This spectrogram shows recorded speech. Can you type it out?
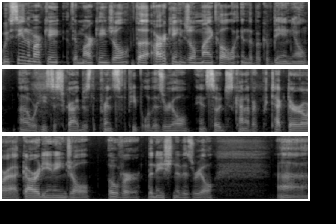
we've seen the mark the archangel, the archangel Michael in the book of Daniel, uh, where he's described as the prince of the people of Israel, and so just kind of a protector or a guardian angel over the nation of Israel. Uh,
